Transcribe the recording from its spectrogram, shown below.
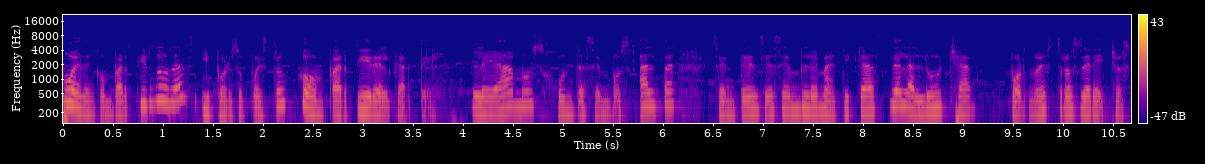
Pueden compartir dudas y por supuesto compartir el cartel. Leamos juntas en voz alta sentencias emblemáticas de la lucha por nuestros derechos.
